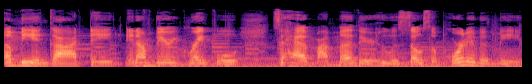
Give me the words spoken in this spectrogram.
a me and God thing. And I'm very grateful to have my mother who is so supportive of me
